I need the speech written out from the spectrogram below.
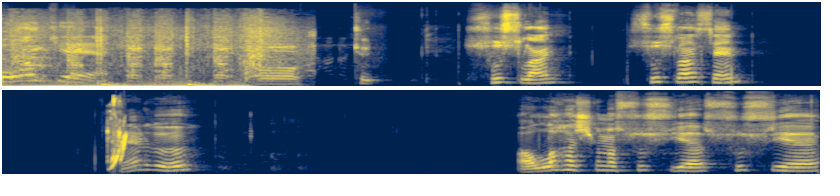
Solanke. Şu sus lan. Sus lan sen. Nerede o? Allah aşkına sus ya. Sus ya.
